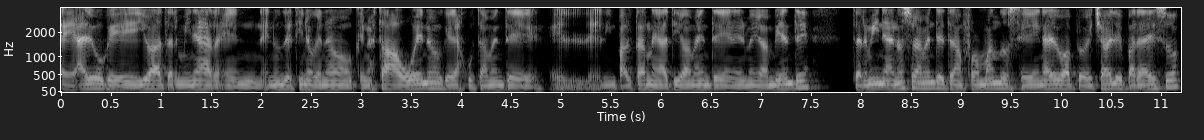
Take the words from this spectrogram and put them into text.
eh, algo que iba a terminar en, un destino que no, que no estaba bueno, que era justamente el impactar negativamente en el medio ambiente, termina no solamente transformándose en algo aprovechable para eso,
